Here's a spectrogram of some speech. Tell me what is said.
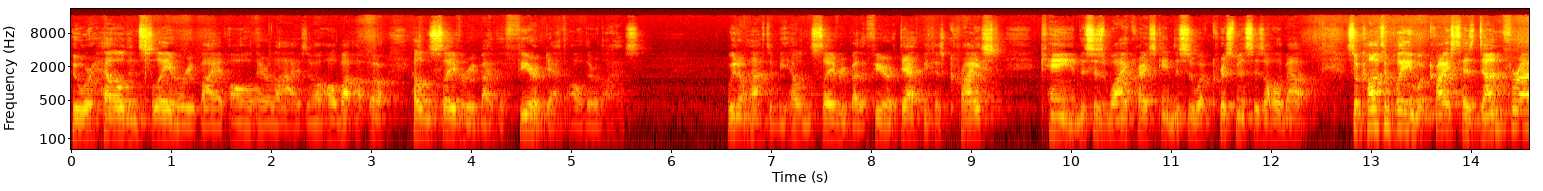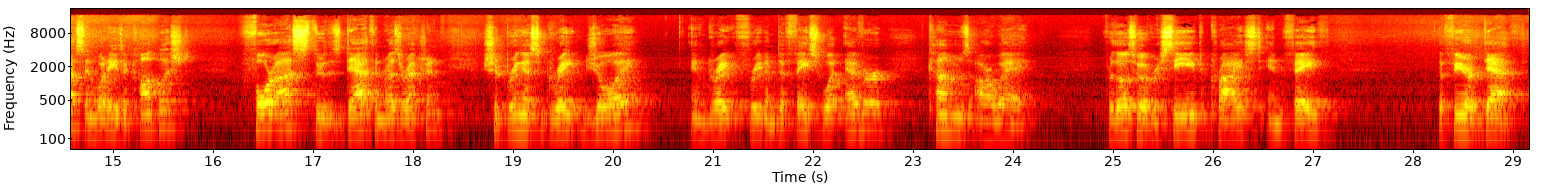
who were held in slavery by it all their lives, all by, held in slavery by the fear of death all their lives. We don't have to be held in slavery by the fear of death because Christ came. This is why Christ came. This is what Christmas is all about. So, contemplating what Christ has done for us and what he's accomplished for us through this death and resurrection should bring us great joy and great freedom to face whatever comes our way. For those who have received Christ in faith, the fear of death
